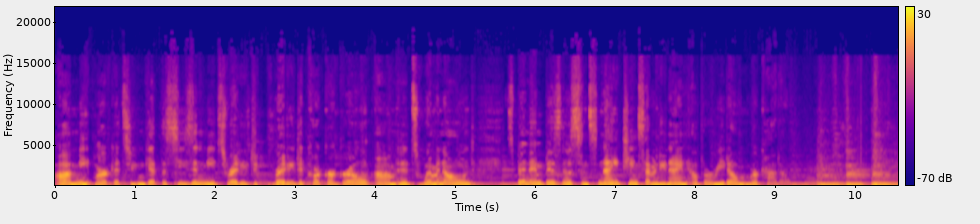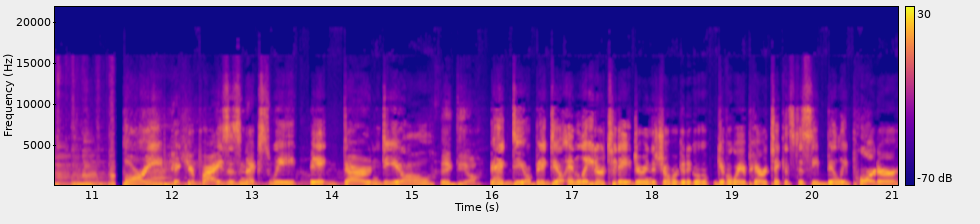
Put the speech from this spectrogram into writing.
uh, meat markets. You can get the seasoned meats ready to ready to cook or grill. Um, and it's women owned. It's been in business since 1979. El Burrito Mercado. Lori, pick your prizes next week. Big darn deal. Big deal. Big deal, big deal. And later today during the show, we're going to give away a pair of tickets to see Billy Porter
